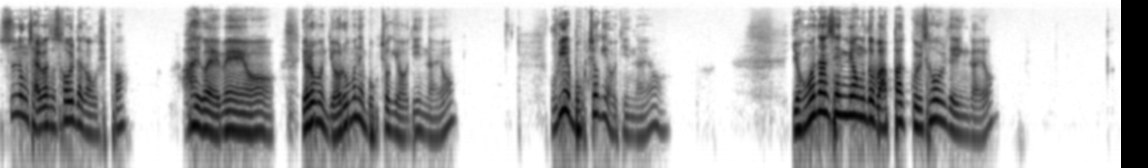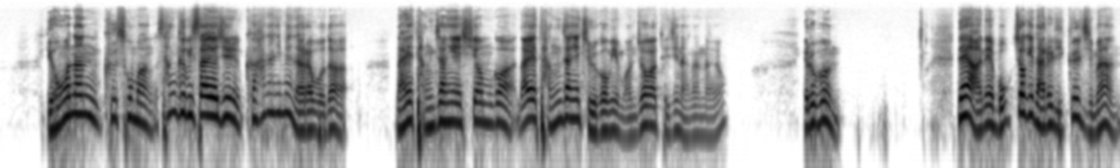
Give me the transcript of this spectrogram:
수능 잘 봐서 서울대 가고 싶어? 아 이거 애매해요. 여러분 여러분의 목적이 어디 있나요? 우리의 목적이 어디 있나요? 영원한 생명도 맞바꿀 서울대인가요? 영원한 그 소망, 상급이 쌓여질 그 하나님의 나라보다 나의 당장의 시험과 나의 당장의 즐거움이 먼저가 되진 않았나요? 여러분, 내 안에 목적이 나를 이끌지만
